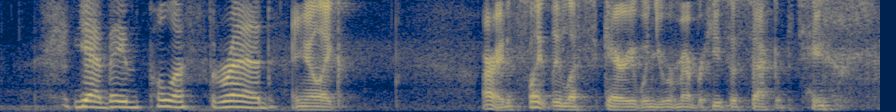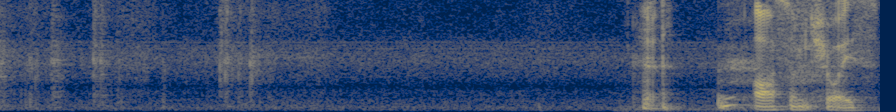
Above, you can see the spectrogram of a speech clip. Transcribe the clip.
yeah, they pull a thread. and you're like, all right, it's slightly less scary when you remember he's a sack of potatoes. awesome choice.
